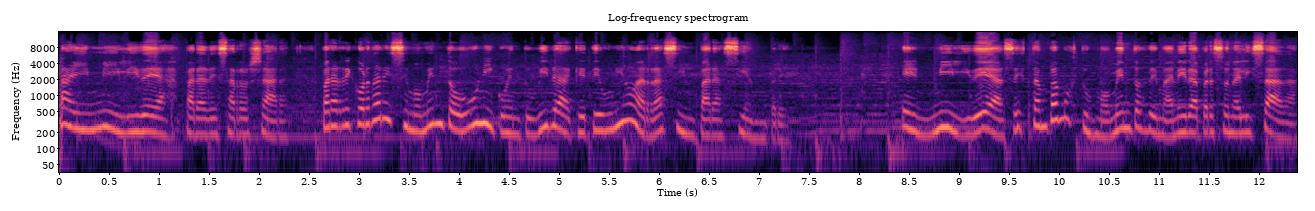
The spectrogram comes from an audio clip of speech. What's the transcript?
Hay mil ideas para desarrollar, para recordar ese momento único en tu vida que te unió a Racing para siempre. En Mil Ideas estampamos tus momentos de manera personalizada.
